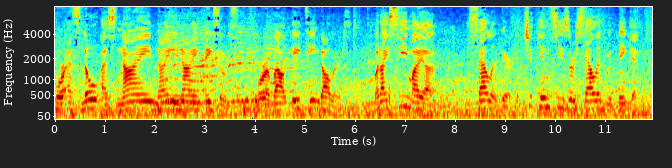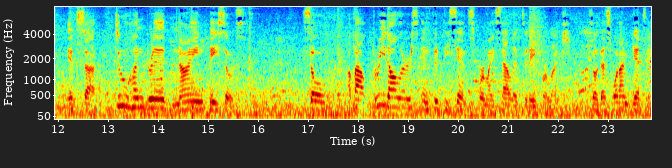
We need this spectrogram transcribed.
for as low as 9.99 pesos or about $18. But I see my uh, salad there, the chicken Caesar salad with bacon. It's uh, 209 pesos. So about $3.50 for my salad today for lunch. So that's what I'm getting.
